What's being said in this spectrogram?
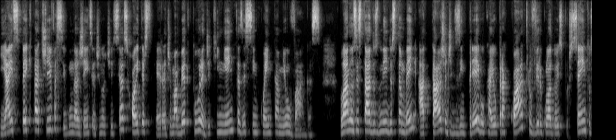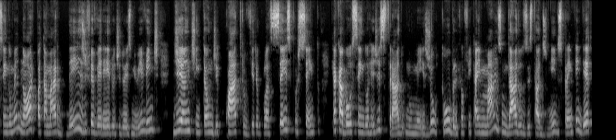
E a expectativa, segundo a agência de notícias Reuters, era de uma abertura de 550 mil vagas. Lá nos Estados Unidos também, a taxa de desemprego caiu para 4,2%, sendo o menor patamar desde fevereiro de 2020, diante então de 4,6% acabou sendo registrado no mês de outubro. Então fica aí mais um dado dos Estados Unidos para entender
